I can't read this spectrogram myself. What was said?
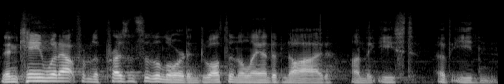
Then Cain went out from the presence of the Lord and dwelt in the land of Nod on the east of Eden.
